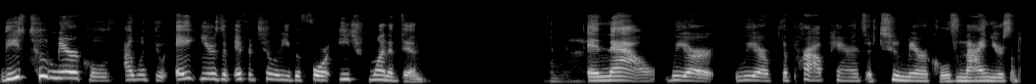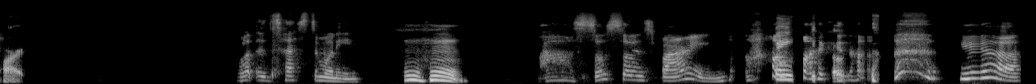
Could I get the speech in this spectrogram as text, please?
these two miracles, I went through 8 years of infertility before each one of them. Oh, and now we are we are the proud parents of two miracles nine years apart. What a testimony. Mm-hmm. Wow, so so inspiring. Thank you. yeah.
